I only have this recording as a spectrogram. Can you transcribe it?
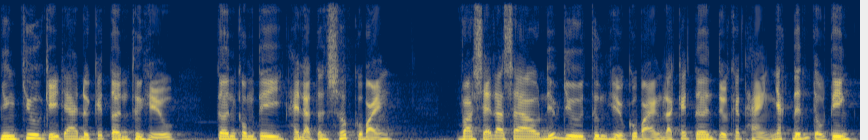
nhưng chưa nghĩ ra được cái tên thương hiệu, tên công ty hay là tên shop của bạn và sẽ ra sao nếu như thương hiệu của bạn là cái tên được khách hàng nhắc đến đầu tiên –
